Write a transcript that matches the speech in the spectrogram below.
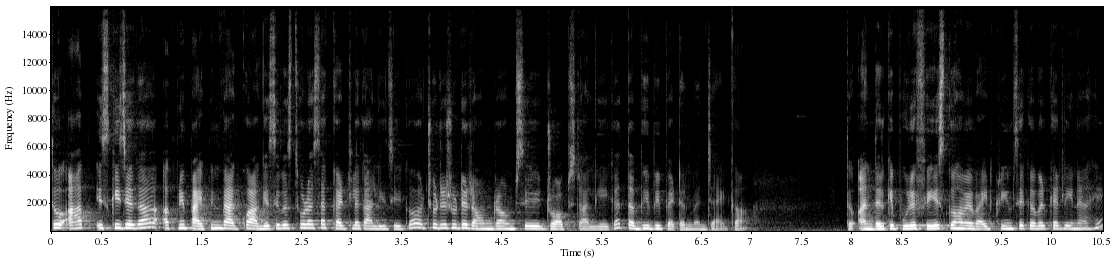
तो आप इसकी जगह अपने पाइपिंग बैग को आगे से बस थोड़ा सा कट लगा लीजिएगा और छोटे छोटे राउंड राउंड से ड्रॉप्स डालिएगा, तभी भी पैटर्न बन जाएगा। तो अंदर के पूरे फेस को हमें वाइट क्रीम से कवर कर लेना है।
